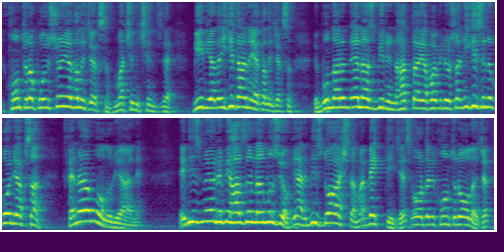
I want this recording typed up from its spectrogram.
Bir kontra pozisyon yakalayacaksın maçın içinde. Bir ya da iki tane yakalayacaksın. E bunların en az birini hatta yapabiliyorsan ikisini gol yapsan fena mı olur yani? E biz mi öyle bir hazırlığımız yok. Yani biz doğaçlama bekleyeceğiz. Orada bir kontrol olacak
